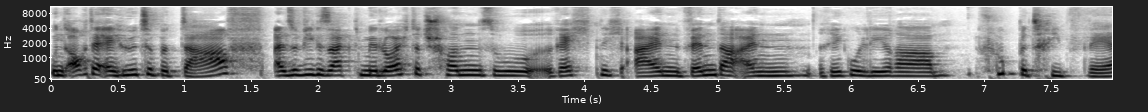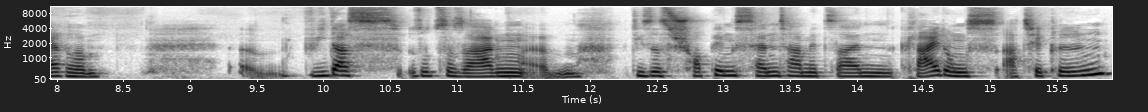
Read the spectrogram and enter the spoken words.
Und auch der erhöhte Bedarf. Also wie gesagt, mir leuchtet schon so recht nicht ein, wenn da ein regulärer Flugbetrieb wäre, äh, wie das sozusagen ähm, dieses Shopping Center mit seinen Kleidungsartikeln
